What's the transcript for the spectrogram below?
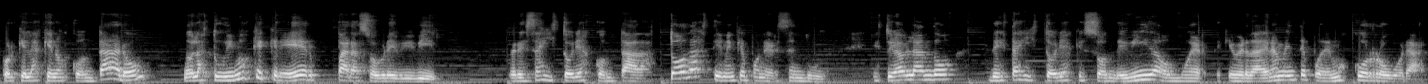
porque las que nos contaron no las tuvimos que creer para sobrevivir, pero esas historias contadas, todas tienen que ponerse en duda. Estoy hablando de estas historias que son de vida o muerte, que verdaderamente podemos corroborar.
